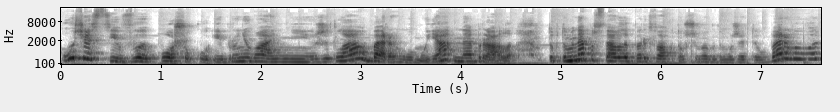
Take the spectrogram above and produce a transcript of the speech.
участі в пошуку і бронюванні житла в береговому я не брала. Тобто мене поставили перед фактом, що ми будемо жити у берегове,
